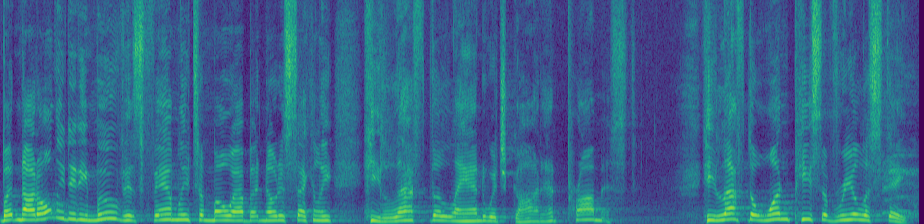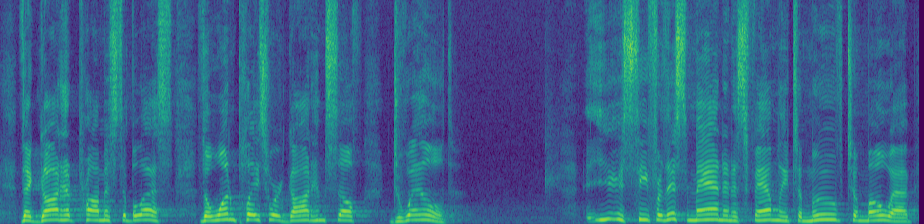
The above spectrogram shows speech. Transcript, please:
But not only did he move his family to Moab, but notice, secondly, he left the land which God had promised. He left the one piece of real estate that God had promised to bless, the one place where God himself dwelled. You see, for this man and his family to move to Moab,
